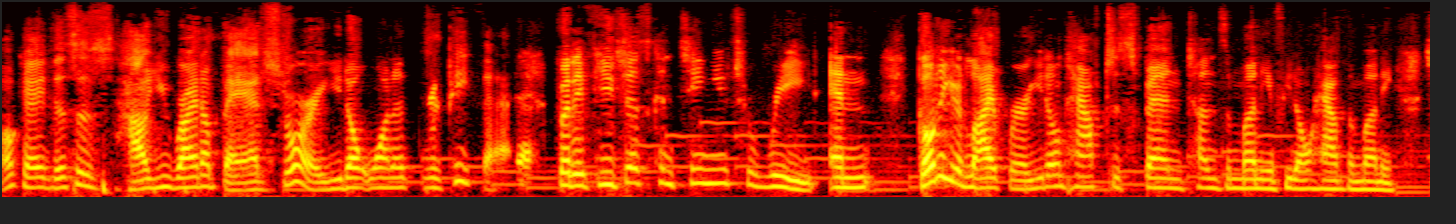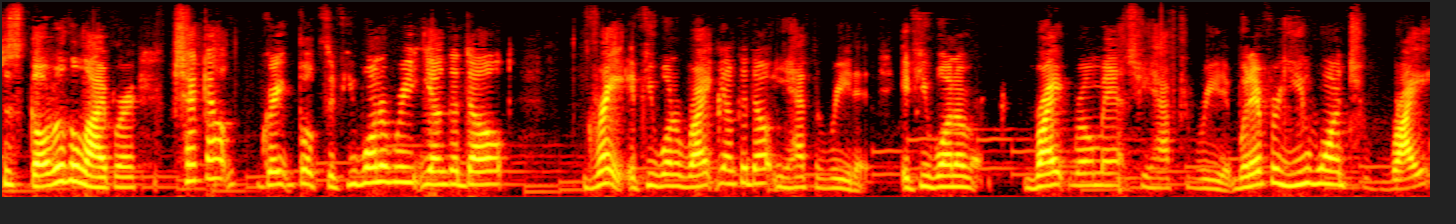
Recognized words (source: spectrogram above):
okay, this is how you write a bad story. You don't want to repeat that. But if you just continue to read and go to your library, you don't have to spend tons of money if you don't have the money. Just go to the library, check out great books. If you want to read young adult, great. If you want to write young adult, you have to read it. If you want to write romance, you have to read it. Whatever you want to write,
